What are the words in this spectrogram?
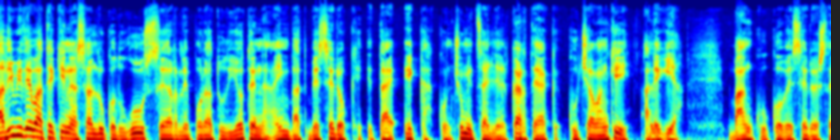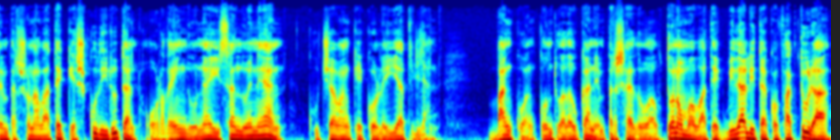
Adibide batekin azalduko dugu zer leporatu dioten hainbat bezerok eta eka kontsumitzaile elkarteak kutsabanki, alegia. Bankuko bezero esten persona batek eskudirutan ordaindu nahi izan duenean kutsabankeko lehiatilan. Bankuan kontua daukan enpresa edo autonomo batek bidalitako faktura,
